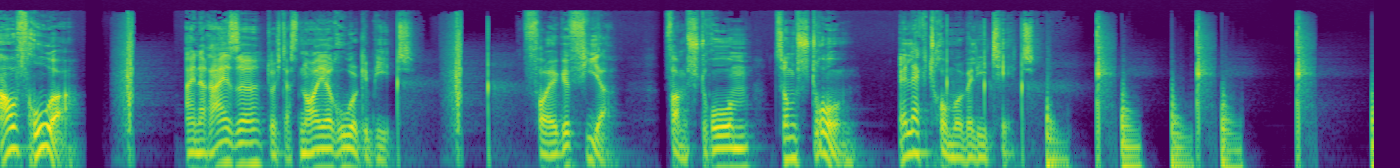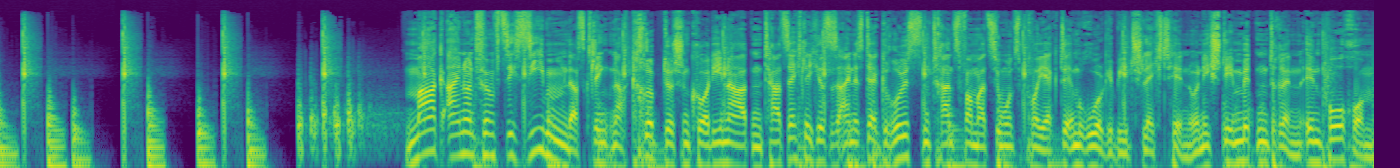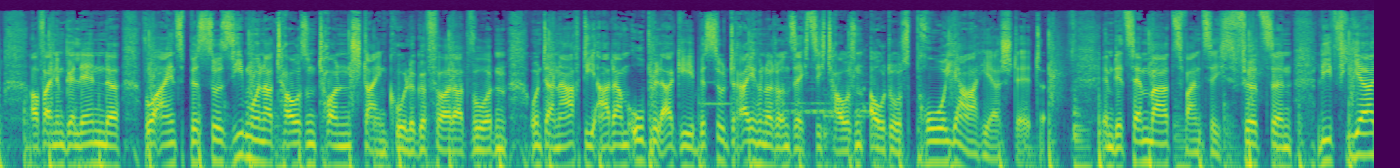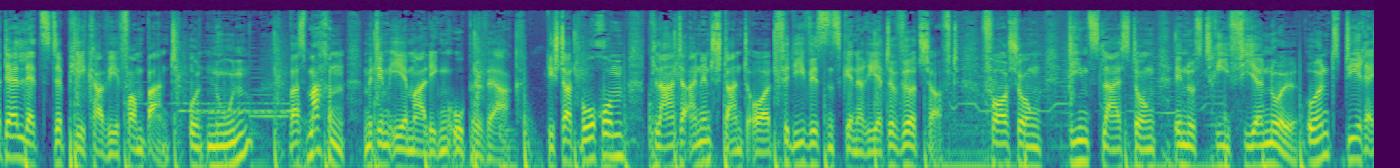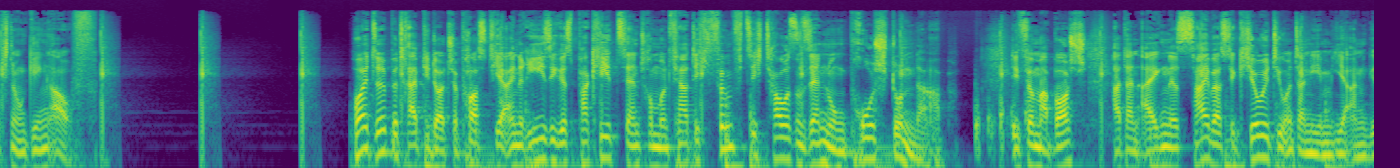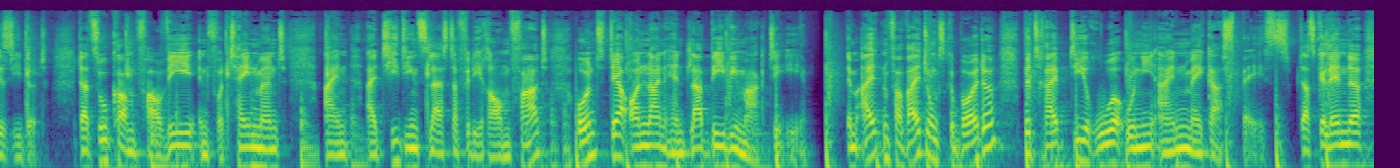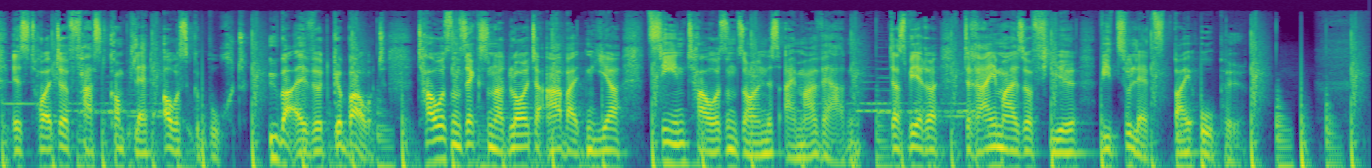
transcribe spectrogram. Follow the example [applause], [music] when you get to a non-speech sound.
Auf Ruhr. Eine Reise durch das neue Ruhrgebiet. Folge 4. Vom Strom zum Strom. Elektromobilität. Mark 51.7, das klingt nach kryptischen Koordinaten. Tatsächlich ist es eines der größten Transformationsprojekte im Ruhrgebiet schlechthin. Und ich stehe mittendrin in Bochum auf einem Gelände, wo einst bis zu 700.000 Tonnen Steinkohle gefördert wurden und danach die Adam Opel AG bis zu 360.000 Autos pro Jahr herstellte. Im Dezember 2014 lief hier der letzte Pkw vom Band. Und nun? Was machen mit dem ehemaligen Opel-Werk? Die Stadt Bochum plante einen Standort für die wissensgenerierte Wirtschaft. Forschung, Dienstleistung, Industrie 4.0 und die Rechnung ging auf. Heute betreibt die Deutsche Post hier ein riesiges Paketzentrum und fertigt 50.000 Sendungen pro Stunde ab. Die Firma Bosch hat ein eigenes Cyber-Security-Unternehmen hier angesiedelt. Dazu kommen VW, Infotainment, ein IT-Dienstleister für die Raumfahrt und der Online-Händler babymarkt.de. Im alten Verwaltungsgebäude betreibt die Ruhr-Uni einen Makerspace. Das Gelände ist heute fast komplett ausgebucht. Überall wird gebaut. 1600 Leute arbeiten hier, 10.000 sollen es einmal werden. Das wäre dreimal so viel wie zuletzt bei Opel.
